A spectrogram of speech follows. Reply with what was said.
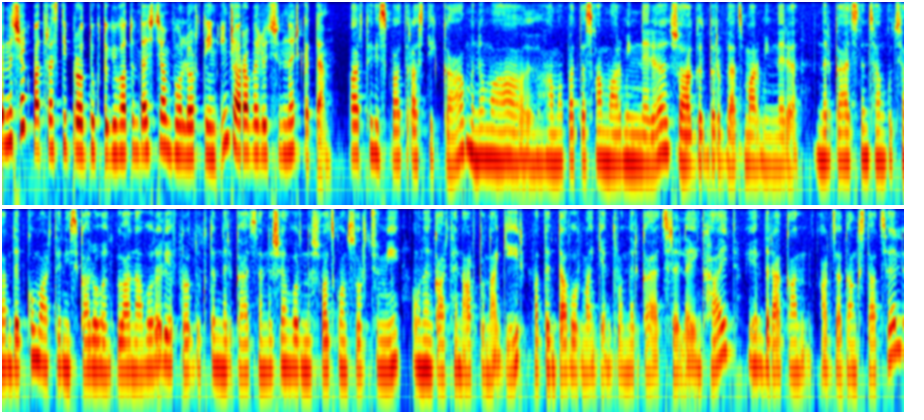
Կնշեք պատրաստի ապրանքը գյուղատնտեսության ոլորտին ինչ առավելություններ կտա։ Արդեն իսկ պատրաստի կա, մնում է համապատասխան մարմինները, շահագրգռված մարմինները ներկայացնեն ցանկության դեպքում արդեն իսկ կարող ենք պլանավորել եւ ապրանքը ներկայացնել։ Նշեմ, որ նշված կոնսորցիումի ունենք արդեն արտոնագիր, պատենտավորման կենտրոն ներկայացրել էինք հայտ եւ դրական արձագանք ստացել։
